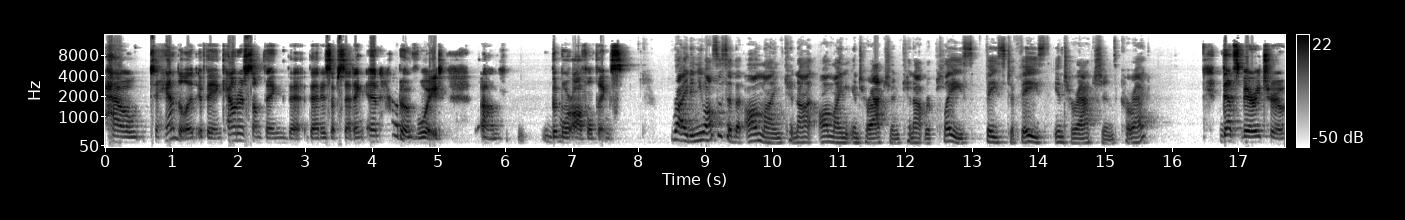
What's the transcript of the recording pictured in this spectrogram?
how to handle it if they encounter something that, that is upsetting and how to avoid um, the more awful things. Right, and you also said that online cannot online interaction cannot replace face-to-face interactions, correct? That's very true.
